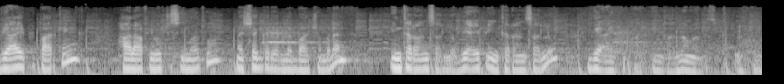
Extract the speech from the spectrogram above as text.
VIP parking ኃላፊዎቹ ሲመጡ መቸገር የለባቸው ብለን entrance አለው VIP entrance አለው VIP parking አለ ማለት ነው።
